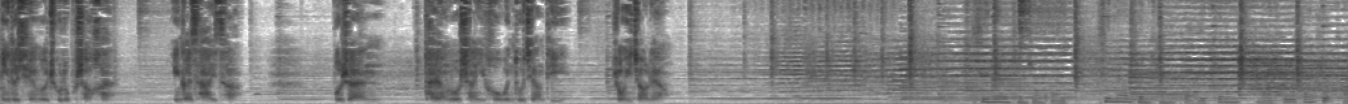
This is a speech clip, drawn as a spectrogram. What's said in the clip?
你的前额出了不少汗，应该擦一擦，不然太阳落山以后温度降低，容易着凉。谢亮从从怀，谢亮从从怀中拿出一双手套，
